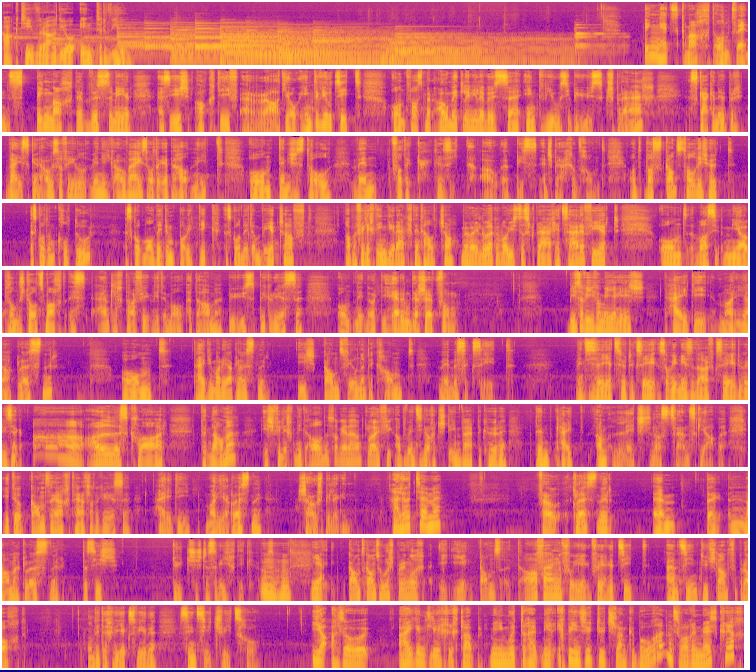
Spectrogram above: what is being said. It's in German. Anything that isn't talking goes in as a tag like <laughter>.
Aktiv Radio Interview. Bing hat es gemacht und wenn es Bing macht, dann wissen wir, es ist aktiv Radio-Interviewzeit. Und was wir auch mittlerweile wissen, Interviews sind bei uns Gespräche. Das Gegenüber weiß genauso viel, wie ich auch weiß, oder eben halt nicht. Und dann ist es toll, wenn von der Gegenseite auch etwas entsprechend kommt. Und was ganz toll ist heute, es geht um Kultur, es geht mal nicht um Politik, es geht nicht um Wirtschaft, aber vielleicht indirekt dann halt schon. Wir wollen schauen, wo uns das Gespräch jetzt herführt. Und was mich auch besonders stolz macht, ist, endlich darf ich wieder mal eine Dame bei uns begrüßen und nicht nur die Herren der Schöpfung. Vis-à-vis von mir ist Heidi Maria Glössner. Und Heidi Maria Glössner ist ganz vielen bekannt, wenn man sie sieht. Wenn Sie sie jetzt sehen würden, so wie ich sie darf sehen, dann würde ich sagen, ah, alles klar. Der Name ist vielleicht nicht allen so genau geläufig, aber wenn Sie nachher die Stimmwerte hören, dann geht am letzten als 20 ab. Ich begrüße ganz recht herzlich begrüßen Heidi Maria Glössner, Schauspielerin. Hallo zusammen. Frau Glössner, ähm, der Name Glössner, das ist Deutsch, ist das richtig? Also, mhm, ja. Ganz, ganz ursprünglich, ganz die Anfänge von, von ihrer Zeit haben sie in Deutschland verbracht und in den Kriegswirren sind sie in die Schweiz gekommen. Ja, also eigentlich, ich glaube, meine Mutter hat mir, ich bin in Süddeutschland geboren, und zwar in Meeskirch,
